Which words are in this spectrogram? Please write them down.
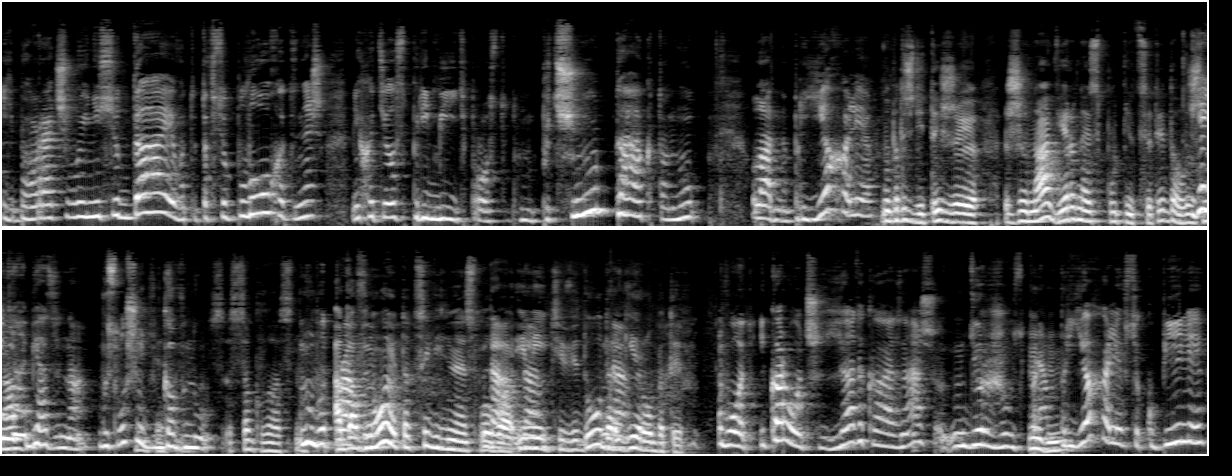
и поворачиваю не сюда, и вот это все плохо. Ты знаешь, мне хотелось прибить просто. Думаю, почему так-то? Ну, ладно, приехали. Ну подожди, ты же жена, верная спутница, ты должна... Я не обязана выслушивать Обязана. говно. Согласна. Ну, вот а правда. говно это цивильное слово. Да, да. Имейте в виду, Да. дорогие роботы. Вот, и короче, я такая, знаешь, держусь прям. Мгм. Приехали, все купили,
